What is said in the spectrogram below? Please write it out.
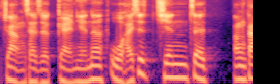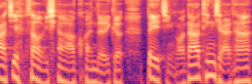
家常菜这个概念呢，我还是先在。帮大家介绍一下阿宽的一个背景哦，大家听起来他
